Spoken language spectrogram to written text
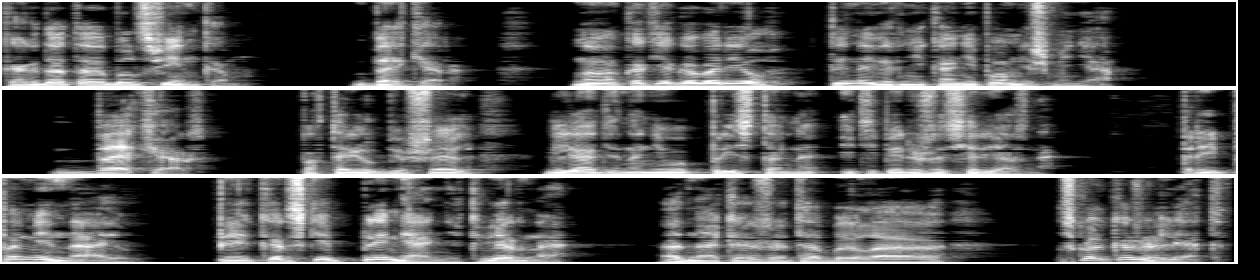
Когда-то я был с Финком. Беккер. Но, как я говорил, ты наверняка не помнишь меня». «Беккер», — повторил Бюшель, глядя на него пристально и теперь уже серьезно. «Припоминаю. Пекарский племянник, верно? Однако же это было... Сколько же лет?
